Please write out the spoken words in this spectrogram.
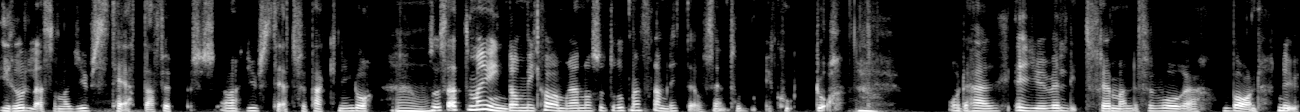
i rullar som var ljustäta för, ja, ljustät förpackning då. Mm. Så satte man in dem i kameran och så drog man fram lite och sen tog man kort då. Ja. Och det här är ju väldigt främmande för våra barn nu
